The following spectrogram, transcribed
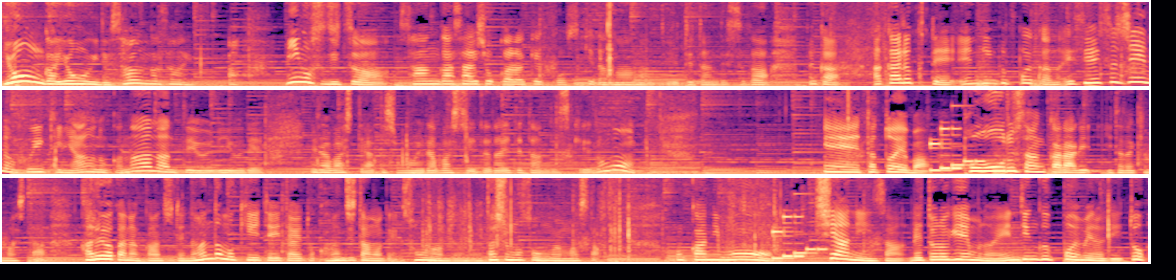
4が4位で3が3位。あミンゴス実は3が最初から結構好きだななんて言ってたんですがなんか明るくてエンディングっぽいかな。SSG の雰囲気に合うのかななんていう理由で選ばして私も選ばせていただいてたんですけれどもえー、例えばポールさんからいただきました。軽やかな感じで何度も聴いていたいと感じたのでそうなんだよね。私もそう思いました。他にもシアニンさん。レトロゲームのエンディングっぽいメロディーと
